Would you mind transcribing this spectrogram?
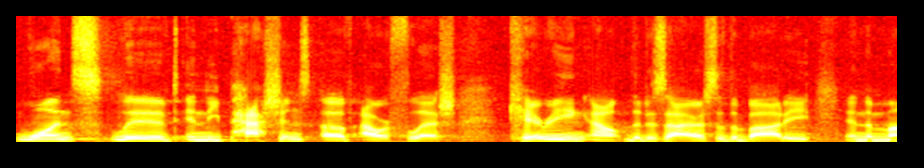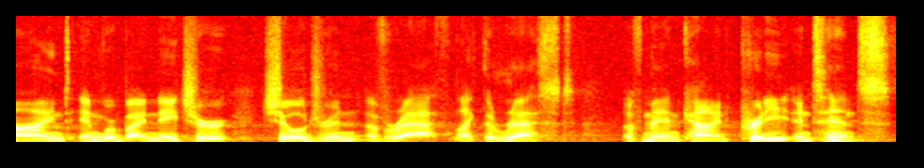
once lived in the passions of our flesh, carrying out the desires of the body and the mind, and were by nature children of wrath, like the rest of mankind. Pretty intense.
